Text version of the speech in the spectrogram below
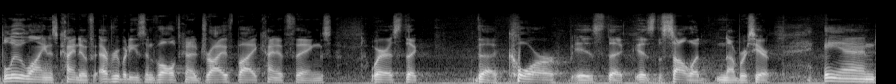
blue line is kind of everybody's involved, kind of drive-by kind of things, whereas the the core is the is the solid numbers here, and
